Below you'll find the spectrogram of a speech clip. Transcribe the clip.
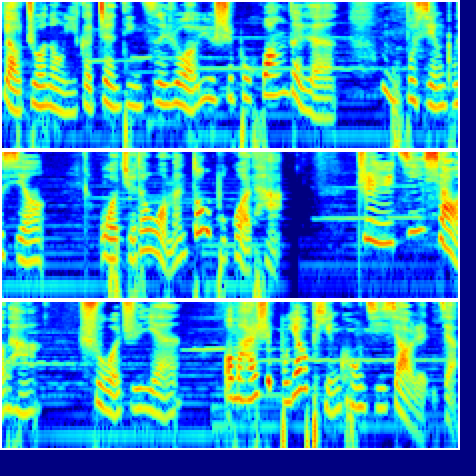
要捉弄一个镇定自若、遇事不慌的人，嗯，不行不行，我觉得我们斗不过他。至于讥笑他，恕我直言，我们还是不要凭空讥笑人家，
